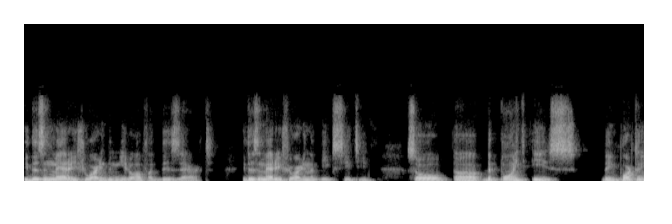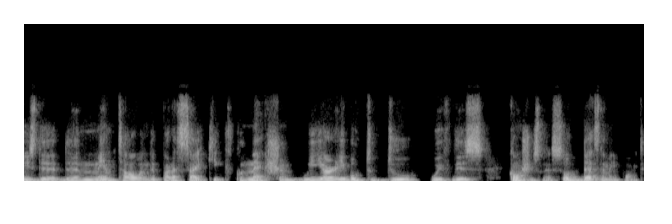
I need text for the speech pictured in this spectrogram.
It doesn't matter if you are in the middle of a desert. It doesn't matter if you are in a big city. So uh, the point is the important is the, the mental and the parapsychic connection we are able to do with this consciousness. So that's the main point.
